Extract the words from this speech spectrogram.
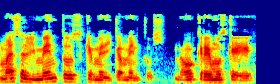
más alimentos que medicamentos, ¿no? Creemos que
